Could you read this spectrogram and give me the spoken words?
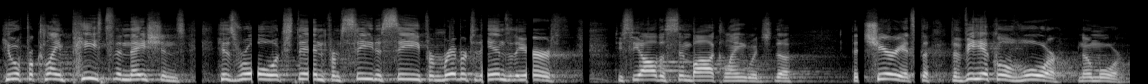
He will proclaim peace to the nations. His rule will extend from sea to sea, from river to the ends of the earth. Do you see all the symbolic language? The, the chariots, the, the vehicle of war, no more.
